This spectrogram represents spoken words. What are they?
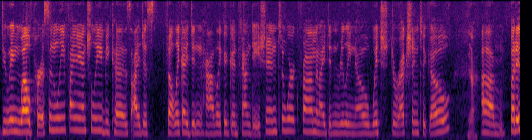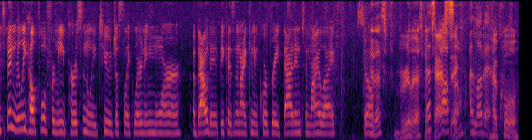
doing well personally financially because I just felt like I didn't have like a good foundation to work from and I didn't really know which direction to go. Yeah. Um, But it's been really helpful for me personally too, just like learning more about it because then I can incorporate that into my life. So yeah, that's really that's fantastic. That's fantastic. awesome. I love it. How cool.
